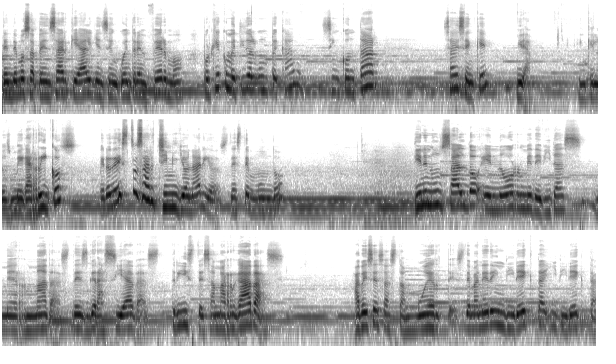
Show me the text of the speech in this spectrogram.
Tendemos a pensar que alguien se encuentra enfermo porque ha cometido algún pecado, sin contar, ¿sabes en qué? Mira, en que los mega ricos, pero de estos archimillonarios de este mundo, tienen un saldo enorme de vidas mermadas, desgraciadas, tristes, amargadas, a veces hasta muertes, de manera indirecta y directa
